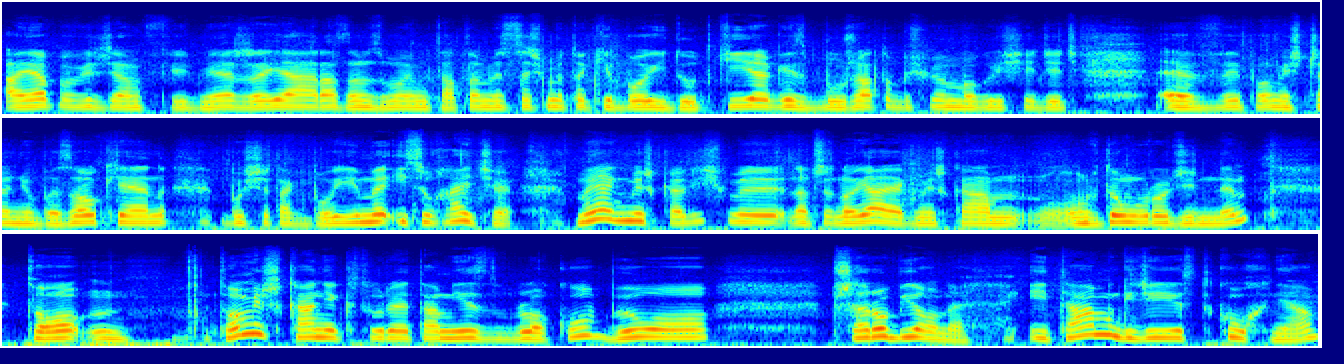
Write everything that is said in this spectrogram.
A ja powiedziałam w filmie, że ja razem z moim tatą jesteśmy takie boidutki. Jak jest burza, to byśmy mogli siedzieć e, w pomieszczeniu bez okien, bo się tak boimy. I słuchajcie, my jak mieszkaliśmy, znaczy no ja jak mieszkałam w domu rodzinnym, to mm, to mieszkanie, które tam jest w bloku, było przerobione. I tam, gdzie jest kuchnia,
